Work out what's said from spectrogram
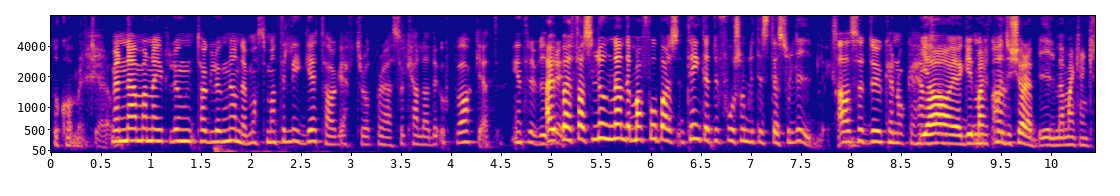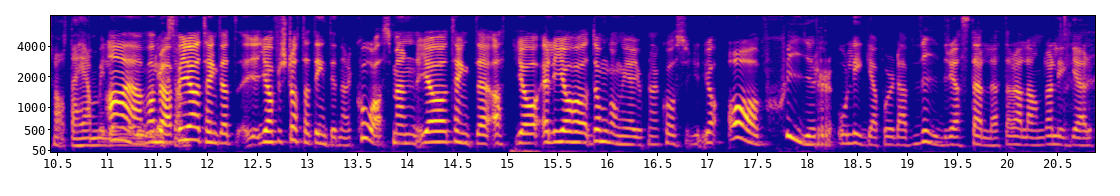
Då kommer det inte göra Men när man har gjort lugn, tagit lugnande måste man inte ligga ett tag efteråt på det här så kallade uppvaket? Är inte det vidrigt? Fast lugnande, man får bara, tänk att du får som lite stesolid. Liksom. Alltså du kan åka hem? Ja, ja man får inte köra bil men man kan knata hem i lugn ah, ja, vad bra, liksom. för jag tänkte att, jag har förstått att det inte är narkos men jag tänkte att jag, eller jag, de gånger jag har gjort narkos, jag avskyr att ligga på det där vidriga stället där alla andra ligger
